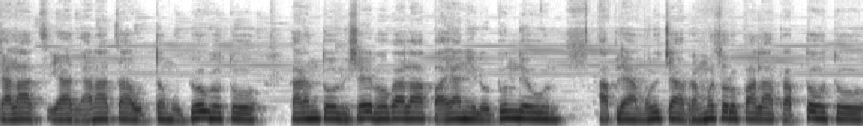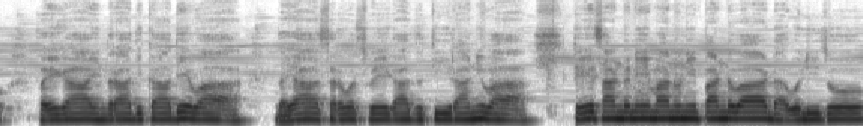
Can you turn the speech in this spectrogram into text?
त्यालाच या ज्ञानाचा उत्तम उपयोग होतो. कारण तो विषयभोगाला पायाने लोटून देऊन आपल्या मूळच्या ब्रह्मस्वरूपाला प्राप्त होतो. वैगा इंद्रादिका देवा दया सर्वस्वे गाजती रानिवा ते सांडणे मानुनी पांडवा डावली जो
